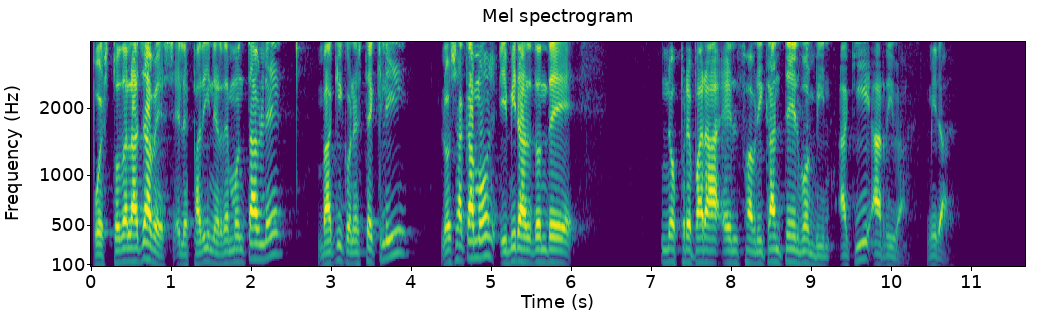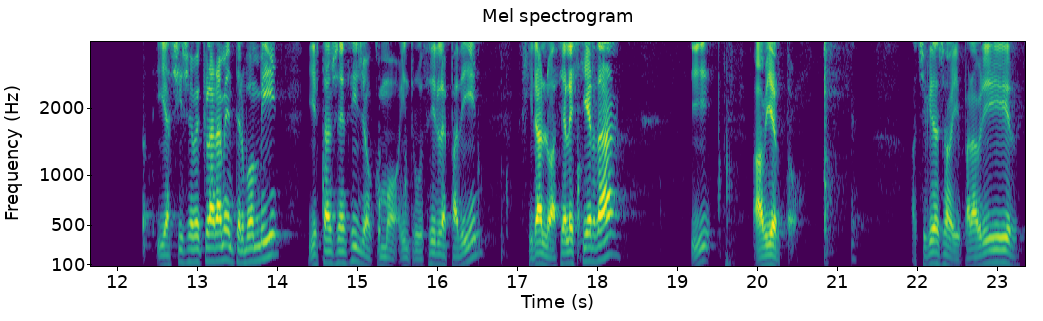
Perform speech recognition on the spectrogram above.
Pues todas las llaves, el espadín es desmontable, va aquí con este clic, lo sacamos y mira dónde nos prepara el fabricante el bombín, aquí arriba, mira. Y así se ve claramente el bombín y es tan sencillo como introducir el espadín, girarlo hacia la izquierda y abierto. Así que ya sabéis, para abrir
